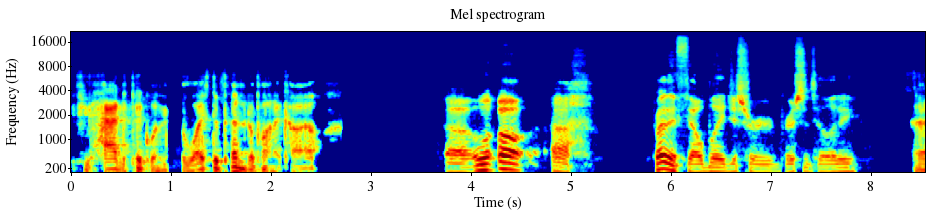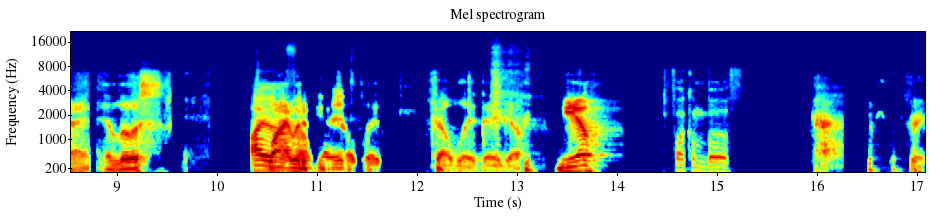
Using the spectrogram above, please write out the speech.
if you had to pick one, your life depended upon it, Kyle. Uh, well, oh, uh, probably Fellblade just for versatility. All right, and Lewis, I own why a would it be Fellblade. Fellblade? Fellblade. There you go. Neo. Fuck them both. Great.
